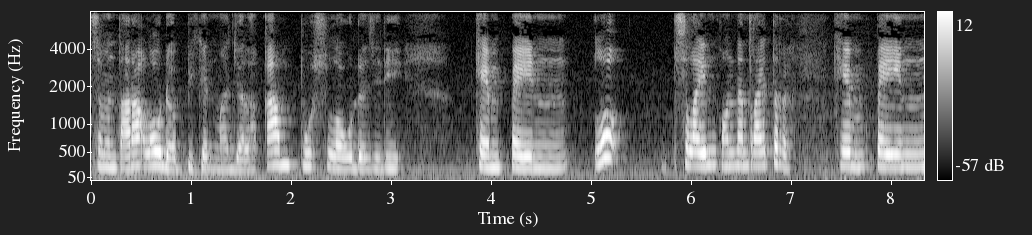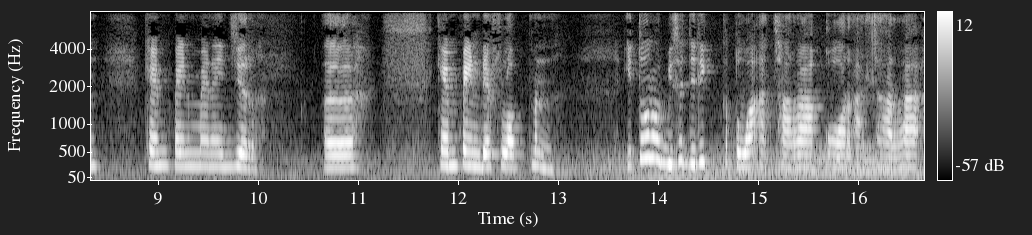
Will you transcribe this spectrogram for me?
Sementara lo udah bikin majalah kampus lo udah jadi campaign lo selain content writer campaign campaign manager uh, campaign development itu lo bisa jadi ketua acara core acara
